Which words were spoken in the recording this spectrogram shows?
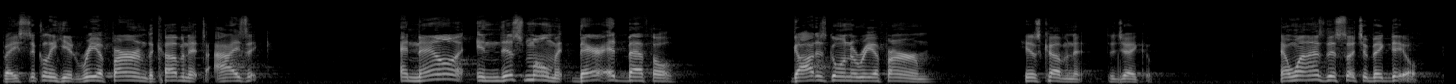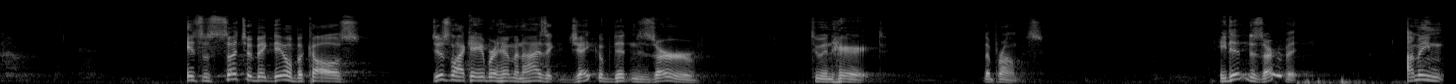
Basically, he had reaffirmed the covenant to Isaac. And now, in this moment, there at Bethel, God is going to reaffirm his covenant to Jacob. Now, why is this such a big deal? It's a, such a big deal because just like Abraham and Isaac, Jacob didn't deserve to inherit the promise. He didn't deserve it. I mean,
